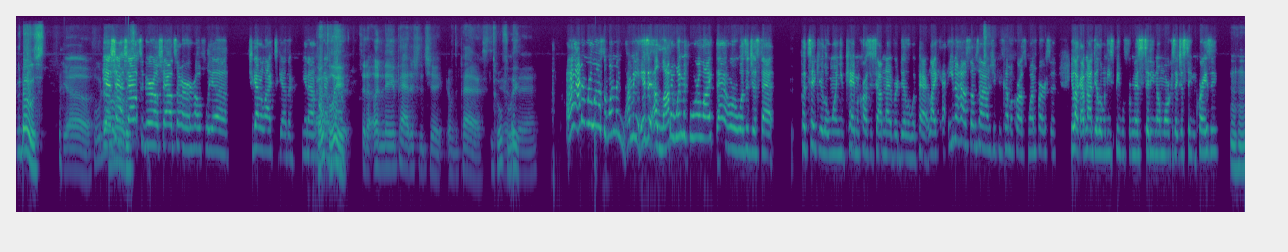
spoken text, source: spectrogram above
who knows? Yo, who knows? Yeah, shout, shout out to girl, shout out to her. Hopefully, uh, she got her life together. You know, hopefully to the unnamed Paterson chick of the past. Hopefully. You know I, I didn't realize the women. I mean, is it a lot of women who are like that, or was it just that particular one you came across? You said, "I'm never dealing with Pat." Like, you know how sometimes you can come across one person, you're like, "I'm not dealing with these people from this city no more" because they just seem crazy. Mm-hmm.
